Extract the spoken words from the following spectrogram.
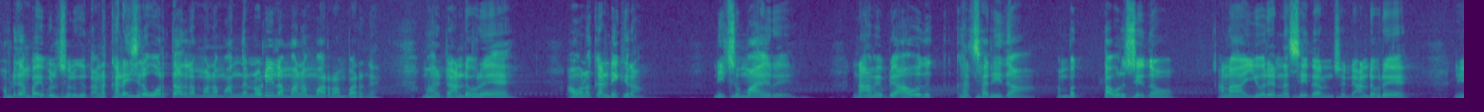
அப்படி தான் பைபிள் சொல்லுது. ஆனால் கடைசியில் ஒருத்தன் அதில் மனம் அந்த நொடியில் மனம் மாறுறான் பாருங்கள் மாறிட்டு ஆண்டவரே அவனை கண்டிக்கிறான். நீ சும்மா இரு. நாம் இப்படி ஆவது க சரிதான். நம்ம தவறு செய்தோம். ஆனால் இவர் என்ன செய்தார்னு சொல்லி ஆண்டவரே நீ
